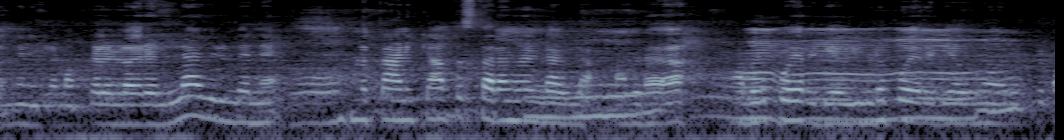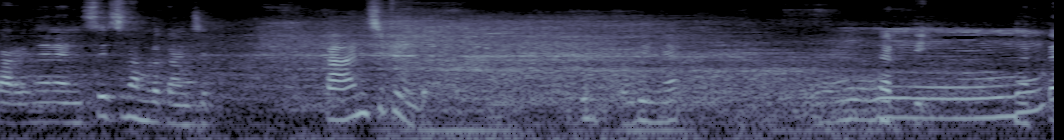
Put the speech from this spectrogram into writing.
അങ്ങനെയുള്ള മക്കളുള്ളവരെല്ലാവരും തന്നെ നമ്മൾ കാണിക്കാത്ത സ്ഥലങ്ങളുണ്ടാവില്ല അവിടെ അവിടെ പോയി റെഡിയാവും ഇവിടെ പോയി റെഡിയാവും എന്ന് ഓരോരുത്തർ പറയുന്നതിനനുസരിച്ച് നമ്മൾ കാണിച്ചു കാണിച്ചിട്ടുണ്ട്. പിന്നെ നിർത്തി. നിർത്ത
